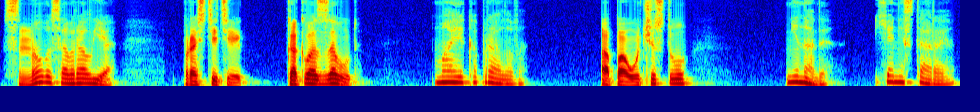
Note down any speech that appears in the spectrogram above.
Снова соврал я. «Простите, как вас зовут?» «Майя Капралова». «А по отчеству?» «Не надо. Я не старая.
